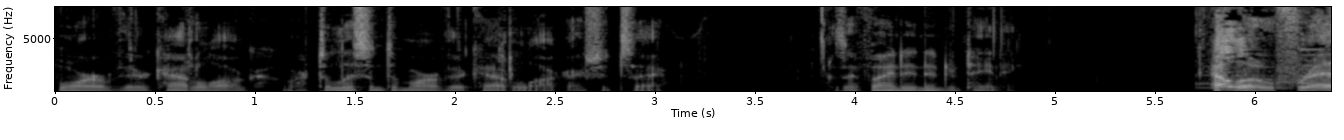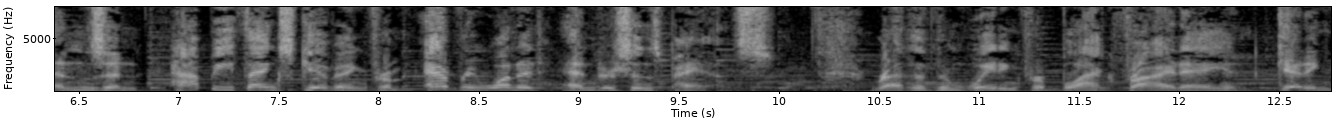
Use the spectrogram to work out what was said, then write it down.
more of their catalog, or to listen to more of their catalog, I should say, because I find it entertaining. Hello, friends, and happy Thanksgiving from everyone at Henderson's Pants. Rather than waiting for Black Friday and getting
